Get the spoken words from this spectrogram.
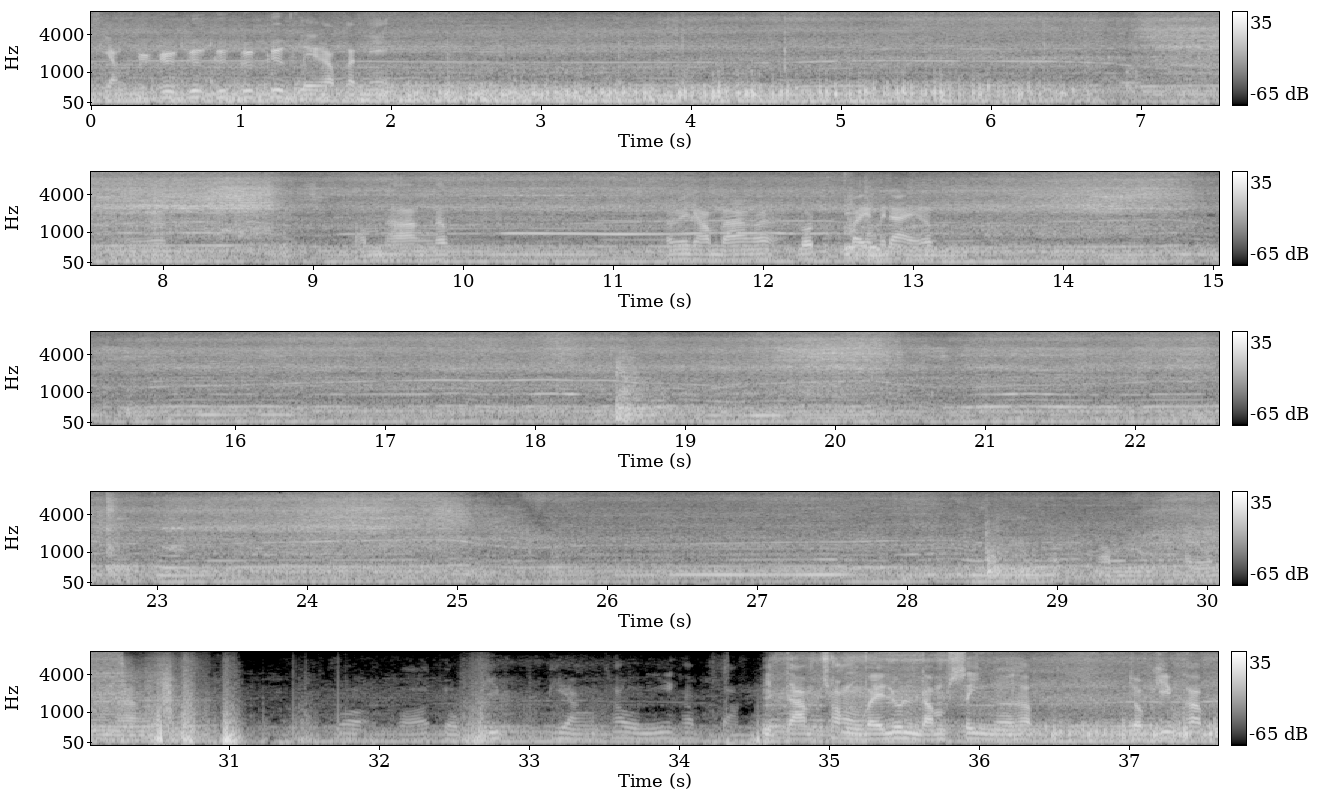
เสียงกึกกึกกึกกึกกึกกึกเลยครับคันนี้ทำทางครับ ถ้าไม่ทำทางแล้วรถไปไม่ได้ครับ ทำถนนทางก็ขอจบคลิปเพียงเท่า นี้ครับติดตามช่องวัยรุ่นดำซิงนะครับ จบคลิปครับ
